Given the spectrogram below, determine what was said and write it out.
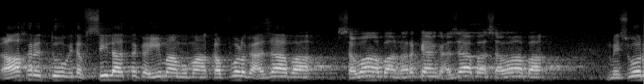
آخرت دو کے تفصیلات تک ایمان ما قبول کا عذابا ثوابا نرکان کا عذابا ثوابا مسور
